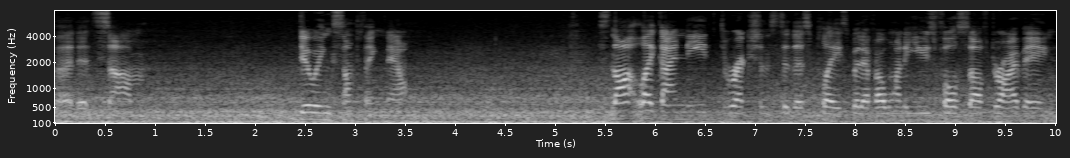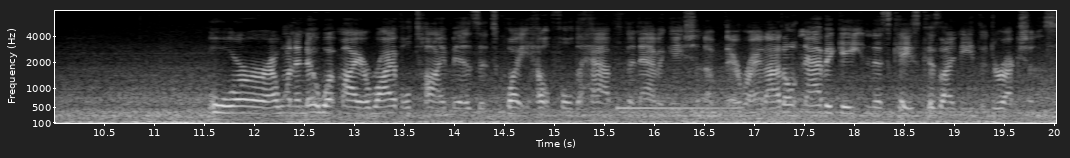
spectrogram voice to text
But it's um doing something now. It's not like I need directions to this place, but if I want to use full self-driving or I want to know what my arrival time is, it's quite helpful to have the navigation up there, right? I don't navigate in this case because I need the directions.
